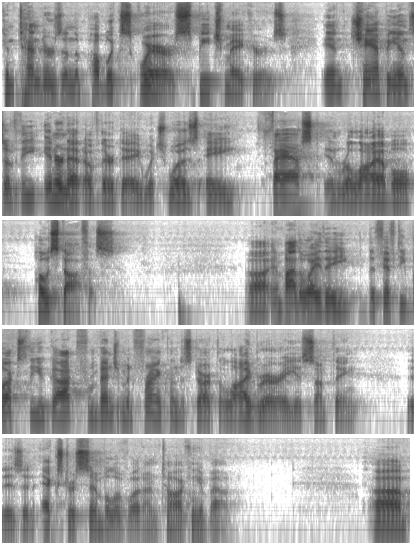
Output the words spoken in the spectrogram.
contenders in the public square, speech makers, and champions of the internet of their day, which was a fast and reliable post office. Uh, and by the way, the, the 50 bucks that you got from Benjamin Franklin to start the library is something that is an extra symbol of what I'm talking about. Um,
